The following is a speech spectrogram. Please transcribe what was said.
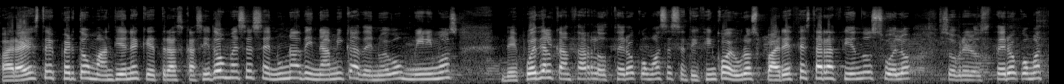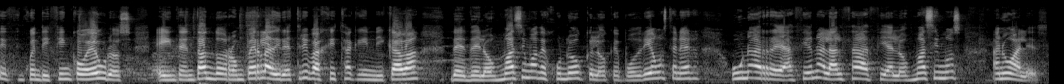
para este experto mantiene que tras casi dos meses en una dinámica de nuevos mínimos, después de alcanzar los 0,65 euros, parece estar haciendo suelo sobre los 0,55 euros e intentando romper la directriz bajista que indicaba desde los máximos de junio que lo que podríamos tener una reacción al alza hacia los máximos anuales.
